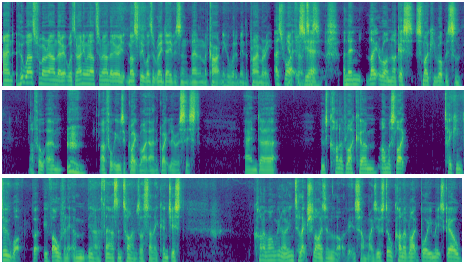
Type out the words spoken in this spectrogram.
And who else from around there? Was there anyone else around that area? Mostly was it Ray Davies and Lennon and McCartney who would have been the primary As writers, yeah. And then later on, I guess Smokey Robinson. I thought um, I thought he was a great writer and a great lyricist, and uh, it was kind of like um, almost like taking doo wop but evolving it, um, you know, a thousand times or something, and just kind of um, you know intellectualizing a lot of it in some ways. It was still kind of like boy meets girl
